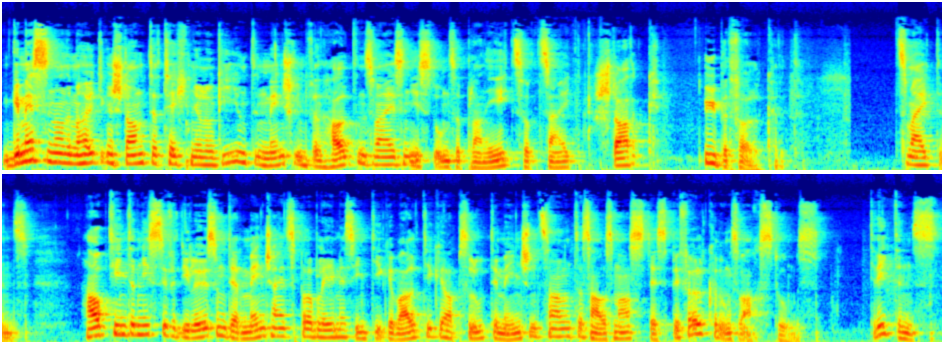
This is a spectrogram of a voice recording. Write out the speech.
gemessen an dem heutigen Stand der Technologie und den menschlichen Verhaltensweisen ist unser Planet zurzeit stark übervölkert. Zweitens, Haupthindernisse für die Lösung der Menschheitsprobleme sind die gewaltige absolute Menschenzahl und das Ausmaß des Bevölkerungswachstums. Drittens.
